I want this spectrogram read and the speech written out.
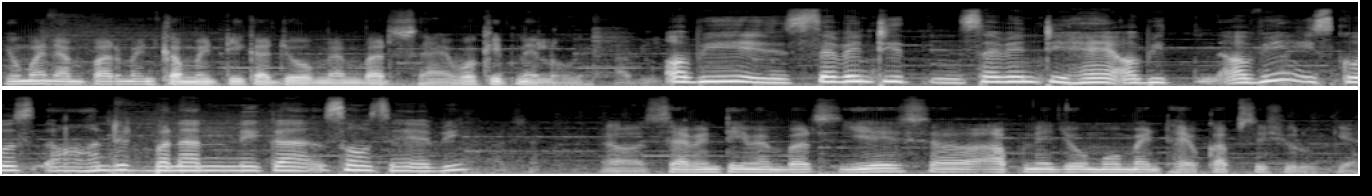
ह्यूमन एम्पावरमेंट कमेटी का जो मेंबर्स हैं वो कितने लोग हैं अभी? अभी सेवेंटी सेवेंटी है अभी अभी इसको हंड्रेड बनाने का सोच है अभी। अच्छा। सेवेंटी मेंबर्स ये आपने जो मूवमेंट है कब से शुरू किया?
